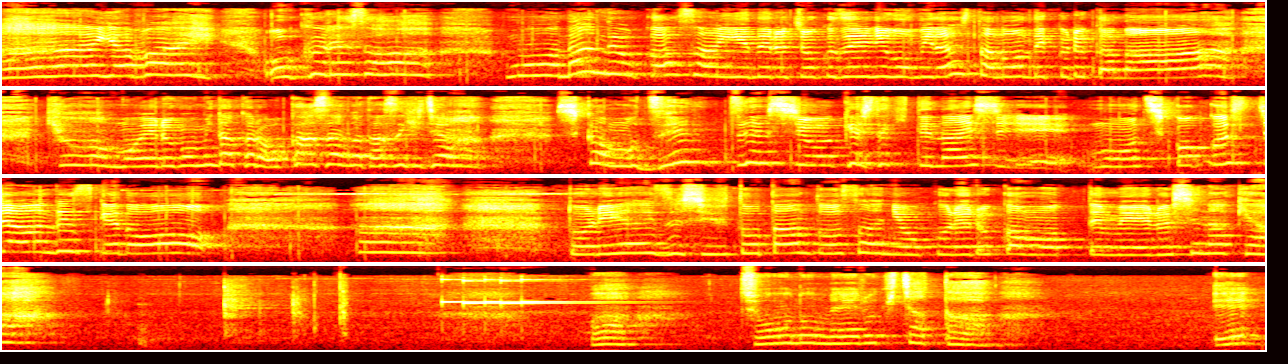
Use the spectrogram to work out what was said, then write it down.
あーやばい遅れそう。もうなんでお母さん家出る直前にゴミ出し頼んでくるかな？今日は燃えるゴミだからお母さんが出す日じゃん。しかも全然仕分けしてきてないしもう遅刻しちゃうんですけど。あとりあえずシフト担当さんに送れるかもってメールしなきゃ。あちょうどメール来ちゃった。え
